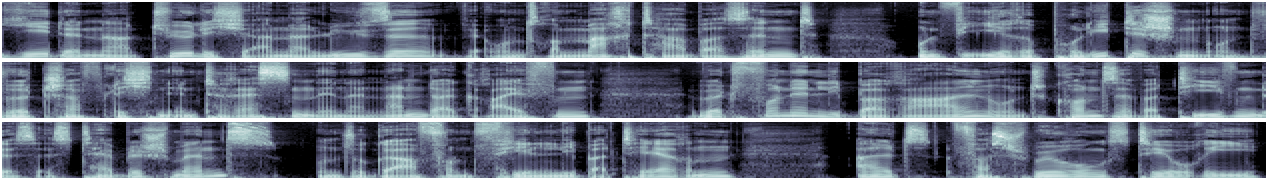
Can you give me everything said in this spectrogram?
Jede natürliche Analyse, wer unsere Machthaber sind und wie ihre politischen und wirtschaftlichen Interessen ineinandergreifen, wird von den Liberalen und Konservativen des Establishments und sogar von vielen Libertären als Verschwörungstheorie,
